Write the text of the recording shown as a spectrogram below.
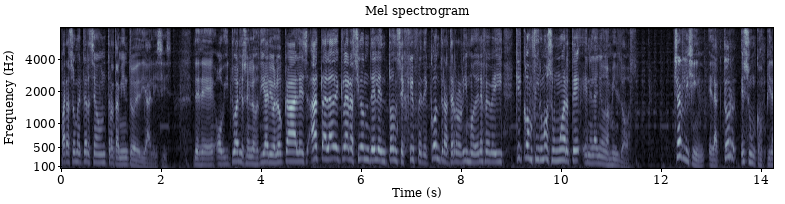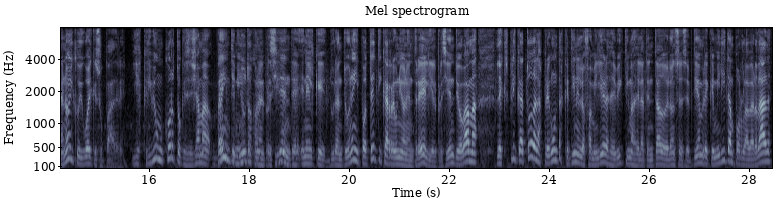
para someterse a un tratamiento de diálisis. Desde obituarios en los diarios locales hasta la declaración del entonces jefe de contraterrorismo del FBI que confirmó su muerte en el año 2002. Charlie Sheen, el actor, es un conspiranoico igual que su padre, y escribió un corto que se llama 20 minutos con el presidente, en el que, durante una hipotética reunión entre él y el presidente Obama, le explica todas las preguntas que tienen los familiares de víctimas del atentado del 11 de septiembre que militan por la verdad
